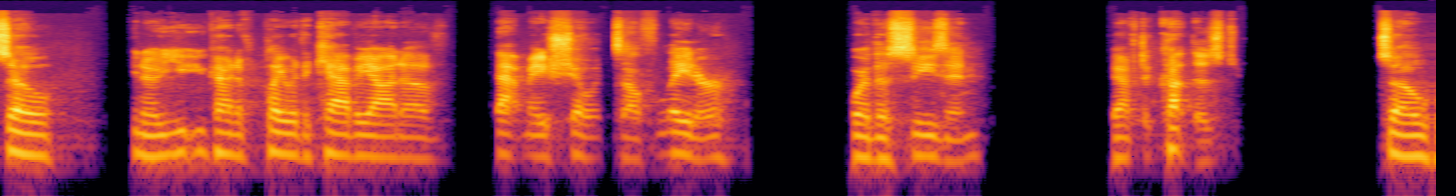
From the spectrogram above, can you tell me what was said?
So, you know, you, you kind of play with the caveat of that may show itself later for the season. You have to cut those two. So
